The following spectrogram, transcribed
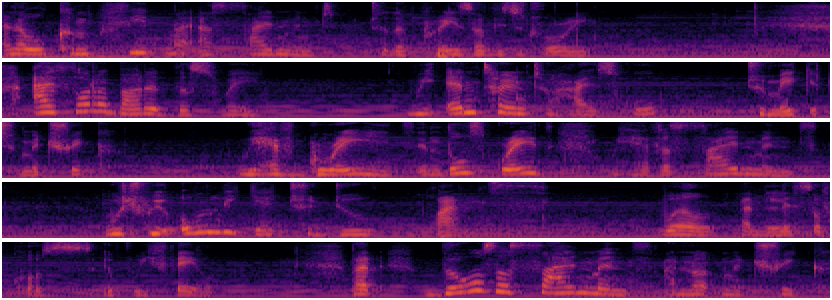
and I will complete my assignment to the praise of his glory. I thought about it this way we enter into high school to make it to matric. We have grades, and those grades, we have assignments, which we only get to do once. Well, unless, of course, if we fail. But those assignments are not matric.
